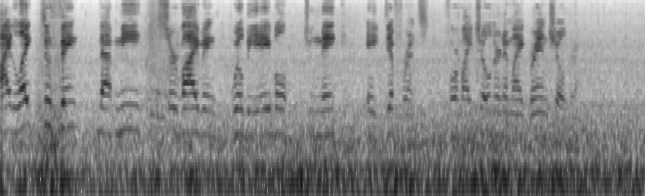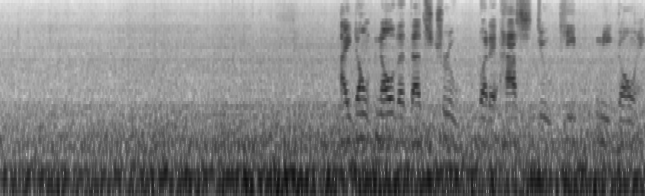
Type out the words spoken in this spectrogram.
I like to think that me surviving will be able to make a difference for my children and my grandchildren. I don't know that that's true, but it has to keep me going.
